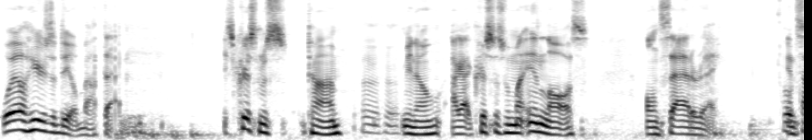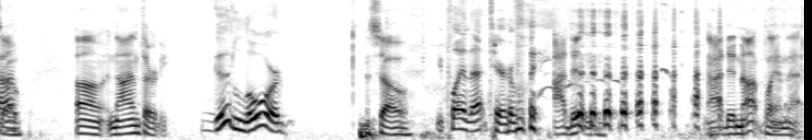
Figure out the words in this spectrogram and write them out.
Well, here's the deal about that. It's Christmas time. Mm-hmm. You know, I got Christmas with my in-laws on Saturday, What and time? so um, nine thirty. Good lord, So you planned that terribly. I didn't. I did not plan that.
